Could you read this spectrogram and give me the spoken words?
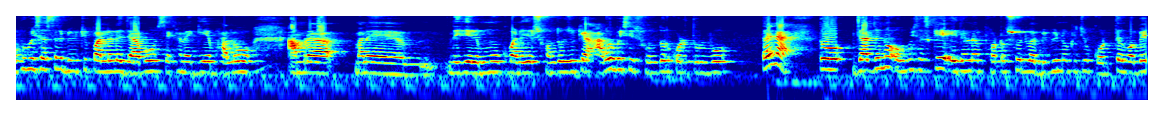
অপবিশ্বাসের বিউটি পার্লারে যাব, সেখানে গিয়ে ভালো আমরা মানে নিজের মুখ বা নিজের সৌন্দর্যকে আরও বেশি সুন্দর করে তুলবো। তাই না? তো যার জন্য অভিশ্বাসকে এই ধরনের ফটোশ্যুট বা বিভিন্ন কিছু করতে হবে,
